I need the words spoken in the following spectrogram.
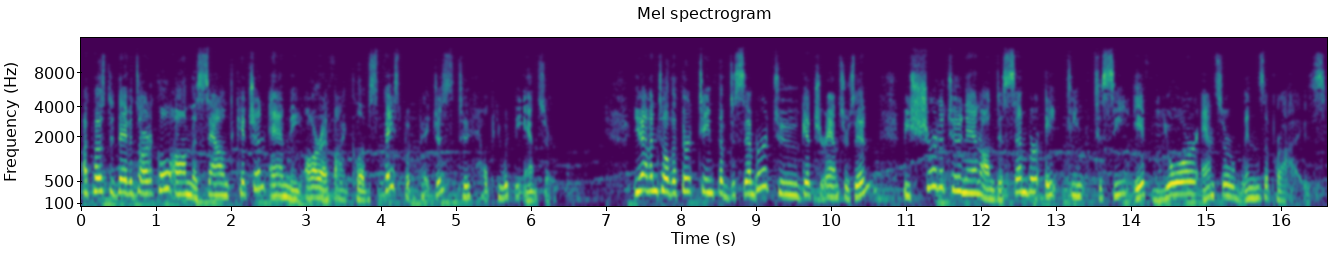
I posted David's article on the Sound Kitchen and the RFI Club's Facebook pages to help you with the answer. You have until the 13th of December to get your answers in. Be sure to tune in on December 18th to see if your answer wins a prize.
